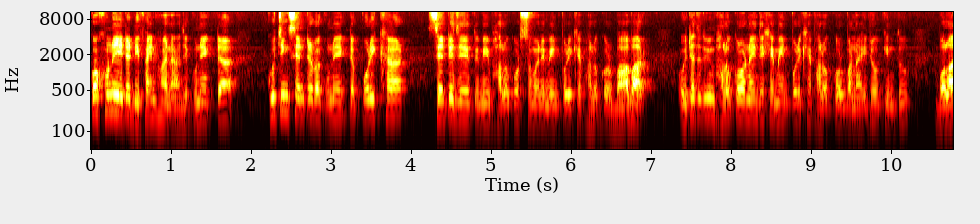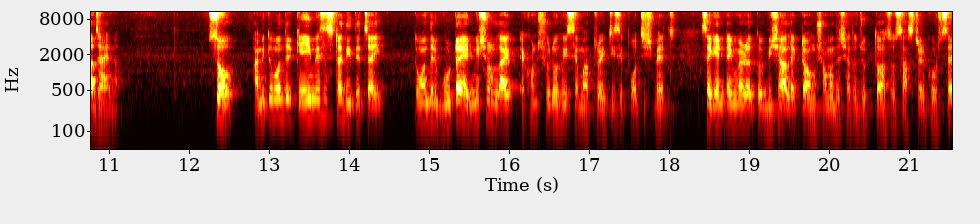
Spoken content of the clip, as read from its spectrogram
কখনোই এটা ডিফাইন হয় না যে কোনো একটা কোচিং সেন্টার বা কোনো একটা পরীক্ষার সেটে যে তুমি ভালো করছ মানে মেইন পরীক্ষায় ভালো করবা আবার, ওইটাতে তুমি ভালো করো নাই দেখে মেইন পরীক্ষায় ভালো করবা না, এটাও কিন্তু বলা যায় না। সো আমি তোমাদেরকে এই মেসেজটা দিতে চাই? তোমাদের গোটা অ্যাডমিশন লাইফ এখন শুরু হয়েছে মাত্র এইচএসি পঁচিশ ব্যাচ সেকেন্ড টাইমের তো বিশাল একটা অংশ আমাদের সাথে যুক্ত আছো সাস্টের কোর্সে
